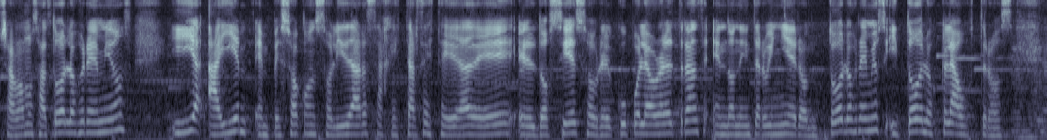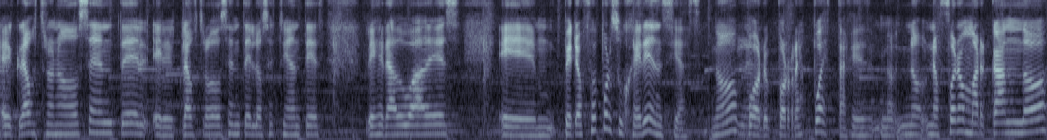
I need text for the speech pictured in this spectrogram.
llamamos a todos los gremios y ahí em, empezó a consolidarse, a gestarse esta idea de el dossier sobre el cupo laboral trans en donde intervinieron todos los gremios y todos los claustros, el claustro no docente, el, claustro docente los estudiantes les graduades, em, pero fue por sugerencias, ¿no? Por, por respuestas que nos fueron marcando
